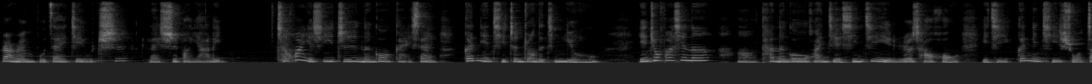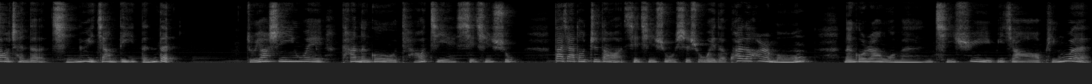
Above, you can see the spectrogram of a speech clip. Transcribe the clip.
让人不再借由吃来释放压力。橙花也是一支能够改善更年期症状的精油。研究发现呢，啊，它能够缓解心悸、热潮红以及更年期所造成的情欲降低等等。主要是因为它能够调节血清素。大家都知道，血清素是所谓的快乐荷尔蒙。能够让我们情绪比较平稳，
